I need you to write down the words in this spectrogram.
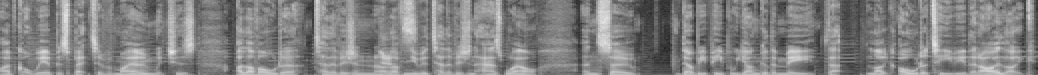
I've got a weird perspective of my own, which is I love older television and I love newer television as well, and so there'll be people younger than me that like older TV than I like,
